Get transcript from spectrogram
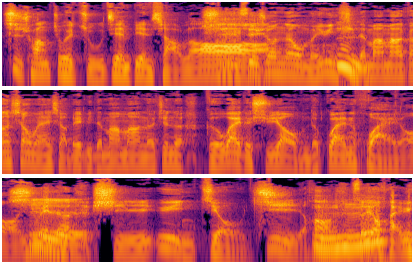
痔疮就会逐渐变小喽。是，所以说呢，我们孕期的妈妈，刚生完小 baby 的妈妈呢，真的格外的需要我们的关怀哦，是因为呢，时孕久治哈、嗯所有怀孕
